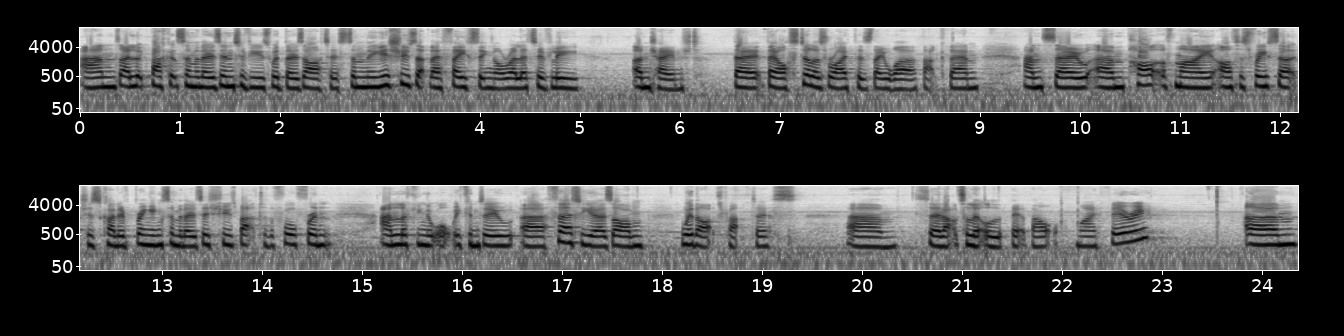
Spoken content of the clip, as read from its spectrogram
And I look back at some of those interviews with those artists, and the issues that they're facing are relatively unchanged. They, they are still as ripe as they were back then. And so um, part of my artist research is kind of bringing some of those issues back to the forefront and looking at what we can do uh, 30 years on with arts practice. Um, so that's a little bit about my theory. Um,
